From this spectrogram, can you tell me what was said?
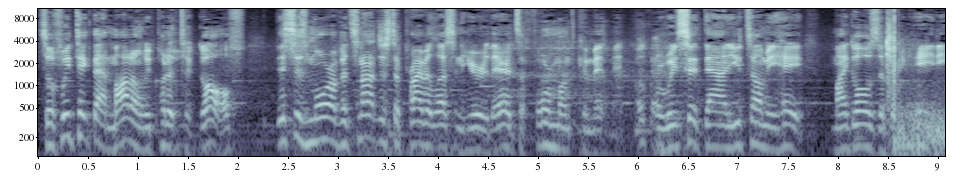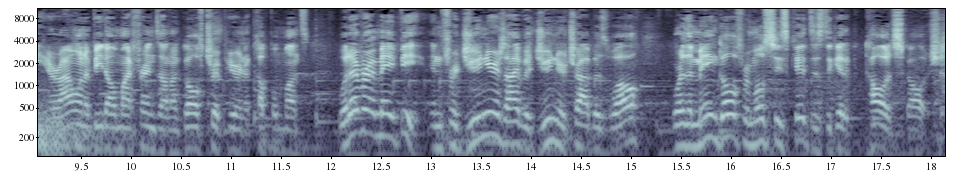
So if we take that model and we put it to golf, this is more of it's not just a private lesson here or there. It's a four month commitment Okay. where we sit down. You tell me, "Hey." my goal is to break 80 or i want to beat all my friends on a golf trip here in a couple months whatever it may be and for juniors i have a junior tribe as well where the main goal for most of these kids is to get a college scholarship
